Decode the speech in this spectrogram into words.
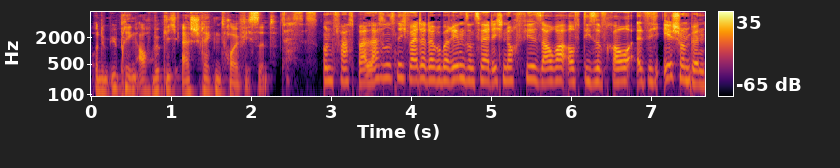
und im Übrigen auch wirklich erschreckend häufig sind. Das ist unfassbar. Lass uns nicht weiter darüber reden, sonst werde ich noch viel saurer auf diese Frau, als ich eh schon bin.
